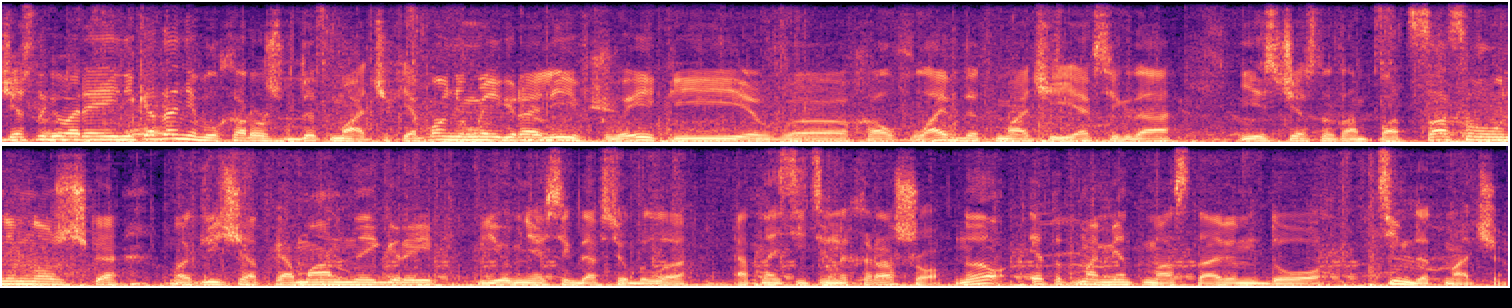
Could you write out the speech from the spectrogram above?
Честно говоря, я никогда не был хорош в дедматчах. Я помню, мы играли и в Quake, и в Half-Life дедматче, я всегда всегда, если честно, там подсасывал немножечко, в отличие от командной игры, где у меня всегда все было относительно хорошо. Но этот момент мы оставим до Team Deathmatch.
